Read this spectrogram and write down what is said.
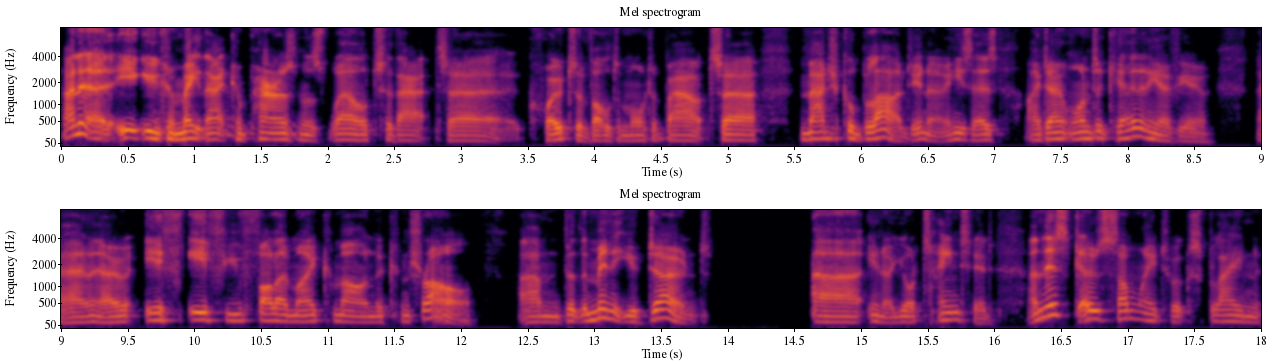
And uh, you, can make that comparison as well to that uh, quote of Voldemort about uh, magical blood. You know, he says, "I don't want to kill any of you. And you know, if if you follow my command and control, um, but the minute you don't, uh, you know, you're tainted." And this goes some way to explain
